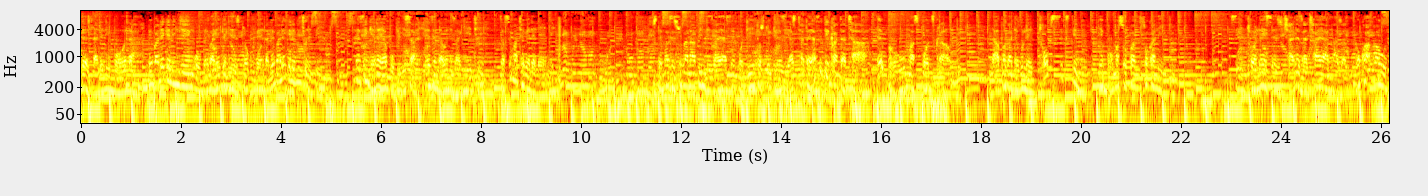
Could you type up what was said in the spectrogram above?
bezidlalela ibhola bebalekele injengo bebalekele izitokfela bebalekele imicizi esingena yabhubisa ezindaweni zakithi zasemathekeleleni sitema sisuka lapha indiza yasebotito studios yasithatha yasitikatata ebroma sports crowd lapha kade kule top 16 yegoma sokalethu sithole sezitshale zatshayana zanokhoout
